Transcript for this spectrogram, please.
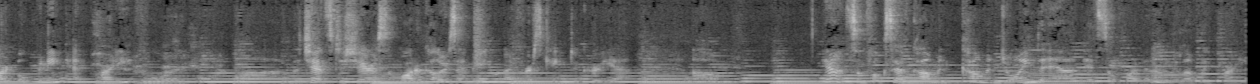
art opening and party for uh, the chance to share some watercolors I made when I first came to Korea. Um, yeah, some folks have come and come and joined, and it's so far been a really lovely party.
